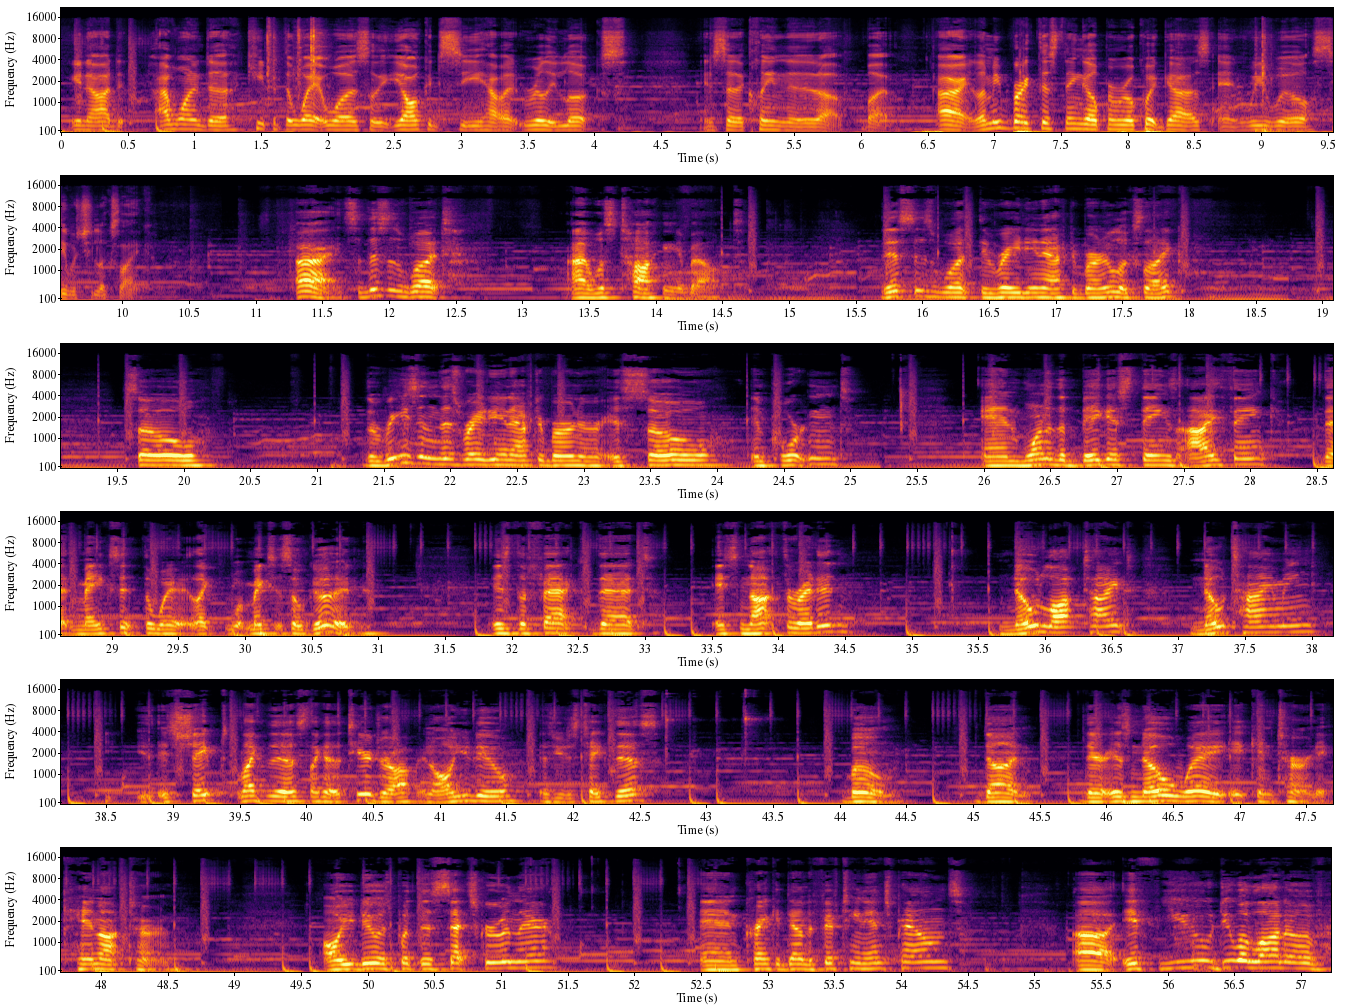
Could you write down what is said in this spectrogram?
you know, I, I wanted to keep it the way it was so that y'all could see how it really looks instead of cleaning it up. But all right, let me break this thing open real quick, guys, and we will see what she looks like. All right, so this is what I was talking about. This is what the Radian Afterburner looks like. So the reason this Radian Afterburner is so important and one of the biggest things I think that makes it the way, like what makes it so good is the fact that it's not threaded, no Loctite, no timing. It's shaped like this, like a teardrop, and all you do is you just take this, boom, done. There is no way it can turn. It cannot turn. All you do is put this set screw in there and crank it down to 15 inch pounds. Uh, if you do a lot of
